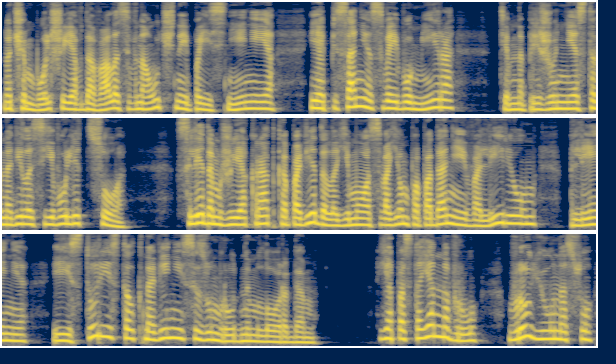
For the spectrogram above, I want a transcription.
Но чем больше я вдавалась в научные пояснения и описание своего мира, тем напряженнее становилось его лицо — Следом же я кратко поведала ему о своем попадании в Алириум, плене и истории столкновений с изумрудным лордом. Я постоянно вру. Вру Юносу,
